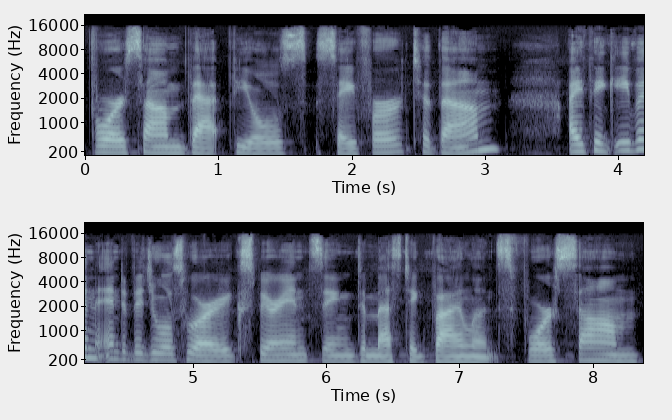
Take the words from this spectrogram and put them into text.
For some, that feels safer to them. I think even individuals who are experiencing domestic violence, for some,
